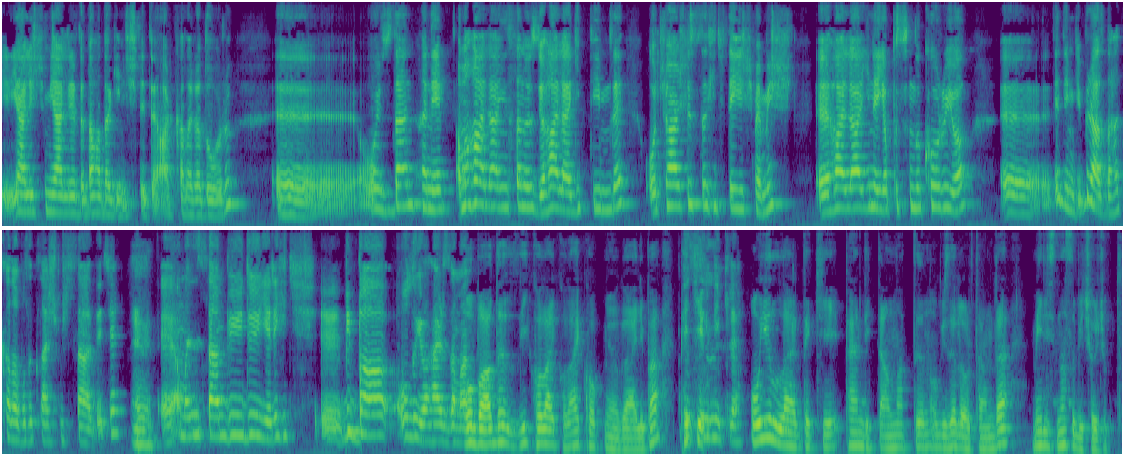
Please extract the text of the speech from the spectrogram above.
yerleşim yerleri de daha da genişledi arkalara doğru. E, o yüzden hani ama hala insan özlüyor. Hala gittiğimde o çarşısı hiç değişmemiş. E, hala yine yapısını koruyor. Ee, dediğim gibi biraz daha kalabalıklaşmış sadece. Evet. Ee, ama insan büyüdüğü yeri hiç e, bir bağ oluyor her zaman. O bağ da kolay kolay kopmuyor galiba. Peki Kesinlikle. o yıllardaki Pendik'te anlattığın o güzel ortamda Melis nasıl bir çocuktu?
